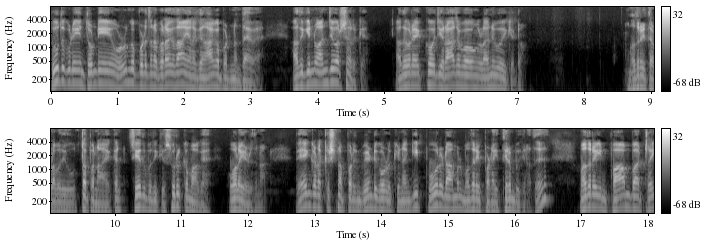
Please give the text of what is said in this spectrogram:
தூத்துக்குடியும் தொண்டியையும் ஒழுங்குப்படுத்தின பிறகு தான் எனக்கு நாகப்பட்டினம் தேவை. அதுக்கு இன்னும் அஞ்சு வருஷம் இருக்குது அதுவரை எக்கோஜி ராஜபோகங்களை அனுபவிக்கட்டும். மதுரை தளபதி உத்தப்ப நாயக்கன் சேதுபதிக்கு சுருக்கமாக ஓலை எழுதினான். வேங்கட கிருஷ்ணப்பரின் வேண்டுகோளுக்கு இணங்கி போரிடாமல் மதுரை படை திரும்புகிறது. மதுரையின் பாம்பாற்றை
